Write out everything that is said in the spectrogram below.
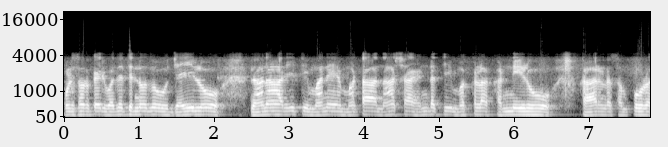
ಪೊಲೀಸರ ಕೈಲಿ ವಧೆ ತಿನ್ನೋದು, ಜೈಲು, ನಾನಾ ರೀತಿ ಮನೆ, ಮಠ, ನಾಶ, ಹೆಂಡತಿ, ಮಕ್ಕಳ ಕಣ್ಣೀರು. ಕಾರಣ ಸಂಪೂರ್ಣ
